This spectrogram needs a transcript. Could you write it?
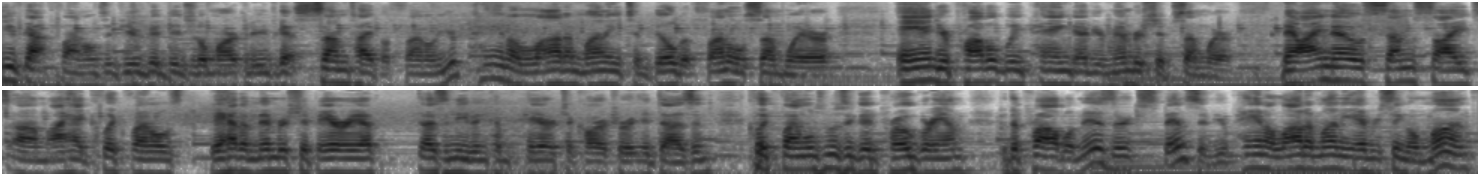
you've got funnels if you're a good digital marketer. You've got some type of funnel. You're paying a lot of money to build a funnel somewhere and you're probably paying to have your membership somewhere. Now I know some sites um, I had ClickFunnels. They have a membership area. Doesn't even compare to Kartra. It doesn't. ClickFunnels was a good program but the problem is they're expensive. You're paying a lot of money every single month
